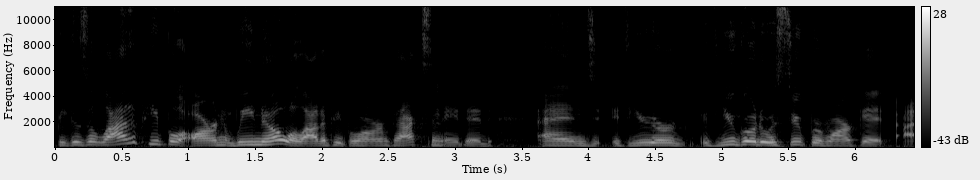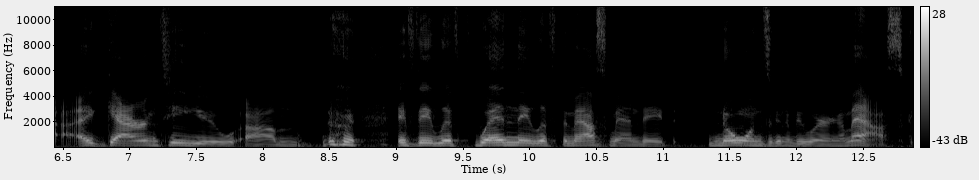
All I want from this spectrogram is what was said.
because a lot of people aren't. We know a lot of people aren't vaccinated, and if you're if you go to a supermarket, I, I guarantee you, um, if they lift when they lift the mask mandate, no one's going to be wearing a mask.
